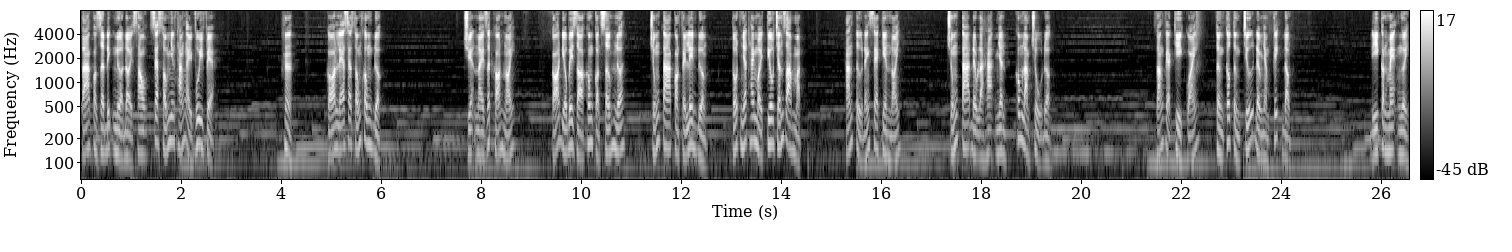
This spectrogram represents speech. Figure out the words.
Ta còn dự định nửa đời sau Sẽ sống những tháng ngày vui vẻ. Hừ, Có lẽ sẽ sống không được. Chuyện này rất khó nói. Có điều bây giờ không còn sớm nữa. Chúng ta còn phải lên đường. Tốt nhất hãy mời tiêu chấn ra mặt. Hán tử đánh xe kiên nói, Chúng ta đều là hạ nhân, Không làm chủ được. Dáng vẻ kỳ quái, Từng câu từng chữ đều nhằm kích động. Đi con mẹ người,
